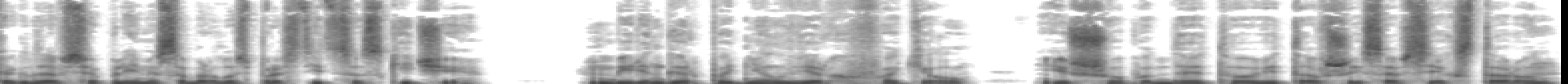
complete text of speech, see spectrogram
Когда все племя собралось проститься с Кичи, Беренгар поднял вверх факел, и шепот, до этого витавший со всех сторон,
